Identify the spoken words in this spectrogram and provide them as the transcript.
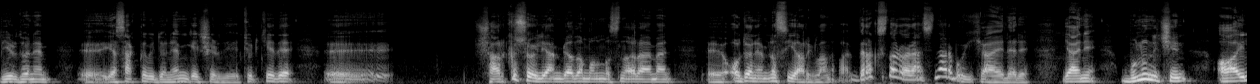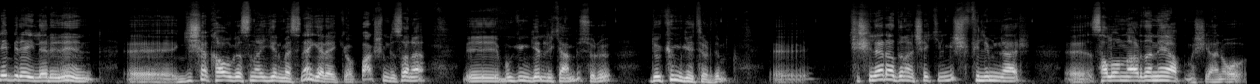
bir dönem e, yasaklı bir dönem geçirdiği, Türkiye'de e, şarkı söyleyen bir adam olmasına rağmen e, o dönem nasıl yargılandı? falan. Bıraksınlar öğrensinler bu hikayeleri. Yani bunun için aile bireylerinin e, gişe kavgasına girmesine gerek yok. Bak şimdi sana e, bugün gelirken bir sürü döküm getirdim. E, kişiler adına çekilmiş filmler, e, salonlarda ne yapmış? Yani o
